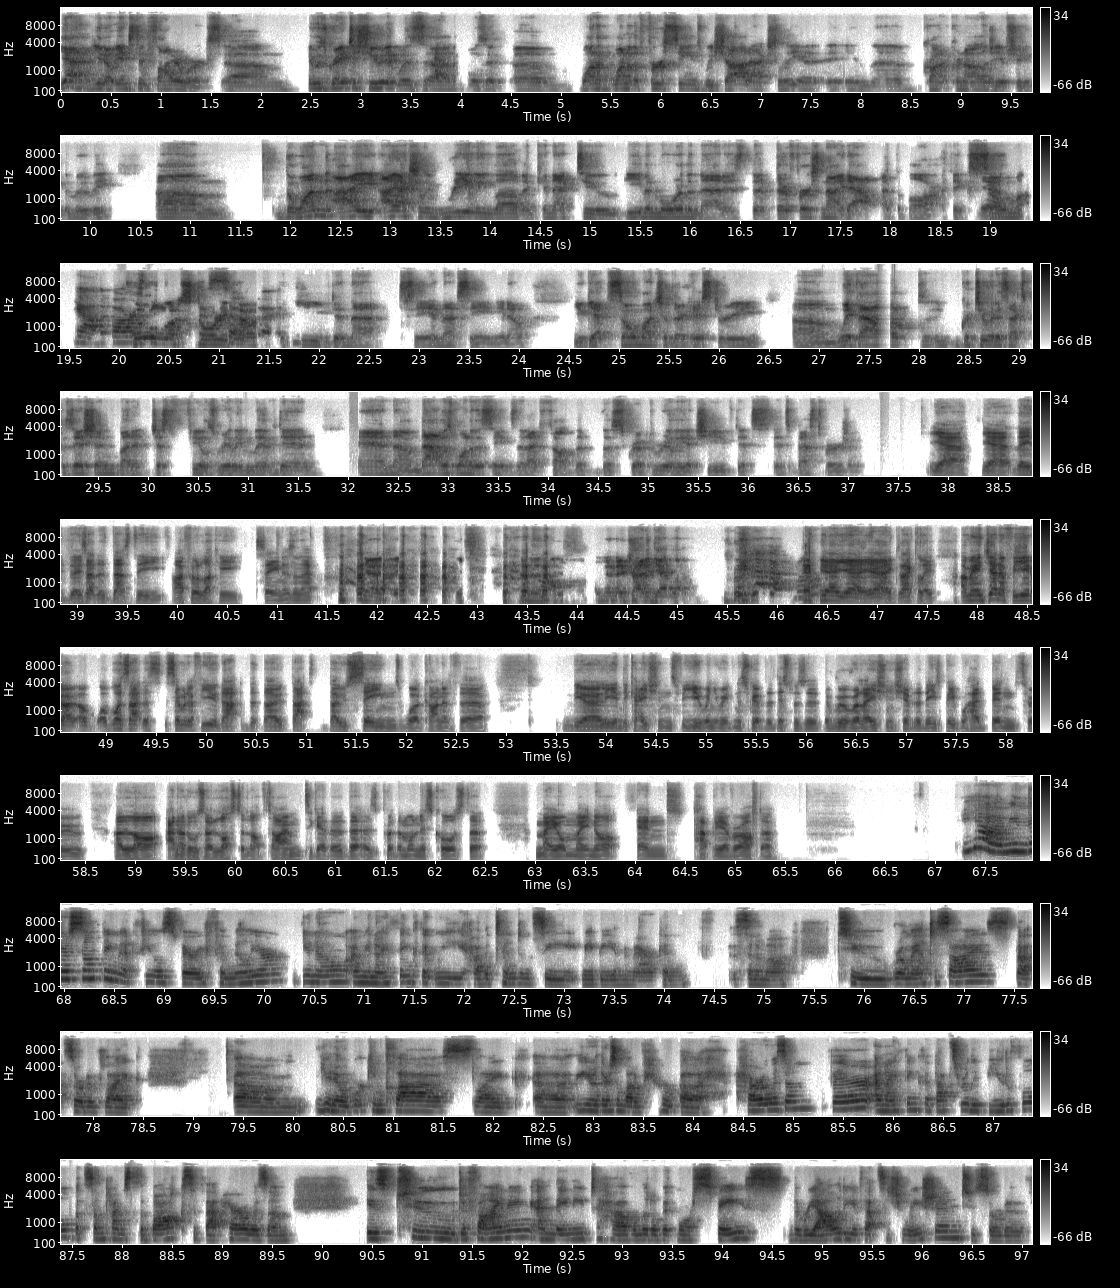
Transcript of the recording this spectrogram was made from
yeah, you know, instant fireworks. Um, it was great to shoot. It was uh, was a, um, one of one of the first scenes we shot actually uh, in the chron- chronology of shooting the movie. Um, the one I I actually really love and connect to even more than that is the, their first night out at the bar. I think so much. Yeah, the bar. So much storytelling so achieved in that. In that scene, you know, you get so much of their history um, without gratuitous exposition, but it just feels really lived in. And um, that was one of the scenes that I felt that the script really achieved its its best version. Yeah, yeah. They, they, that, that's the I feel lucky scene, isn't it? yeah. yeah. And, then, and, then, they try to get lucky. yeah, yeah, yeah, exactly. I mean, Jena, for you, uh, uh, was that similar for you? That that that those scenes were kind of the the early indications for you when you're reading the script that this was a, a, real relationship that these people had been through a lot and had also lost a lot of time together that has put them on this course that may or may not end happily ever after? Yeah i mean there's something that feels very familiar you know? I mean i think that we have a tendency maybe in american cinema to romanticize that sort of like um, you know, working class, like, uh, you know, there's a lot of uh, heroism there. And I think that that's really beautiful. But sometimes the box of that heroism is too defining and they need to have a little bit more space, the reality of that situation to sort of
